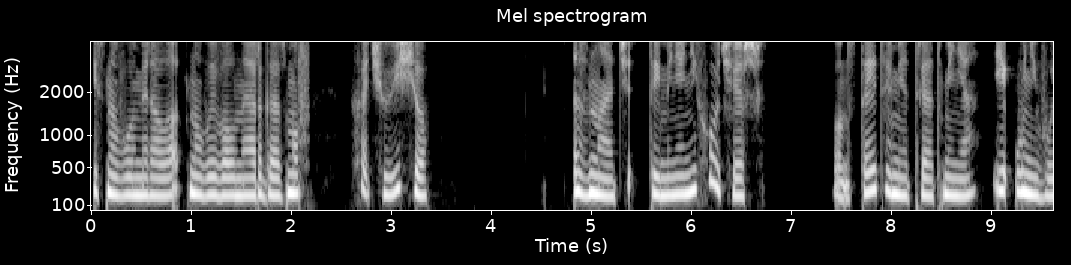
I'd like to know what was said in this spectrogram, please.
и снова умирала от новой волны оргазмов. Хочу еще. «Значит, ты меня не хочешь?» Он стоит в метре от меня, и у него,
